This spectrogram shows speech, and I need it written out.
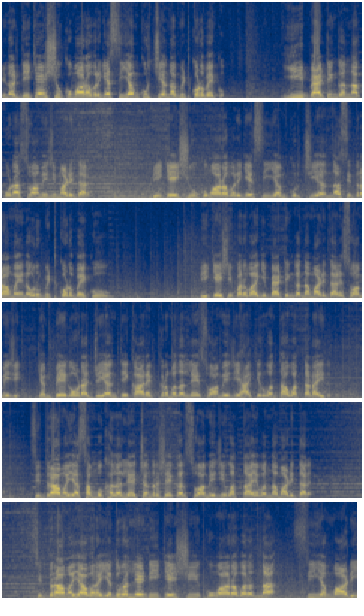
ಇನ್ನು ಡಿ ಕೆ ಶಿವಕುಮಾರ್ ಅವರಿಗೆ ಸಿಎಂ ಕುರ್ಚಿಯನ್ನ ಬಿಟ್ಕೊಡ್ಬೇಕು. ಈ ಬ್ಯಾಟಿಂಗ್ ಅನ್ನ ಕೂಡ ಸ್ವಾಮೀಜಿ ಮಾಡಿದ್ದಾರೆ. ಡಿ ಕೆ ಶಿವಕುಮಾರ್ ಅವರಿಗೆ ಸಿಎಂ ಕುರ್ಚಿಯನ್ನ ಸಿದ್ದರಾಮಯ್ಯನವರು ಬಿಟ್ಕೊಡ್ಬೇಕು. ಶಿ ಪರವಾಗಿ ಬ್ಯಾಟಿಂಗ್ ಅನ್ನ ಮಾಡಿದ್ದಾರೆ ಸ್ವಾಮೀಜಿ. ಕೆಂಪೇಗೌಡ ಜಯಂತಿ ಕಾರ್ಯಕ್ರಮದಲ್ಲೇ ಸ್ವಾಮೀಜಿ ಹಾಕಿರುವಂತಹ ಒತ್ತಡ ಇದು. ಸಿದ್ದರಾಮಯ್ಯ ಸಮ್ಮುಖದಲ್ಲೇ ಚಂದ್ರಶೇಖರ್ ಸ್ವಾಮೀಜಿ ಒತ್ತಾಯವನ್ನ ಮಾಡಿದ್ದಾರೆ. ಸಿದ್ದರಾಮಯ್ಯ ಅವರ ಎದುರಲ್ಲೇ ಡಿ ಕೆ ಶಿವಕುಮಾರ್ ಅವರನ್ನ ಸಿಎಂ ಮಾಡಿ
